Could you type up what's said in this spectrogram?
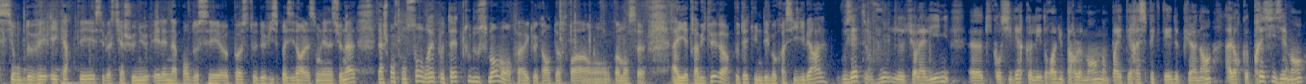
si on devait écarter Sébastien Chenu et Hélène Laporte de ses postes de vice-président à l'Assemblée nationale, là je pense qu'on sombrait peut-être tout doucement, bon, enfin avec le 49.3, on commence à y être habitué vers peut-être une démocratie libérale. Vous êtes, vous, sur la ligne euh, qui considère que les droits du Parlement n'ont pas été respectés depuis un an, alors que précisément,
